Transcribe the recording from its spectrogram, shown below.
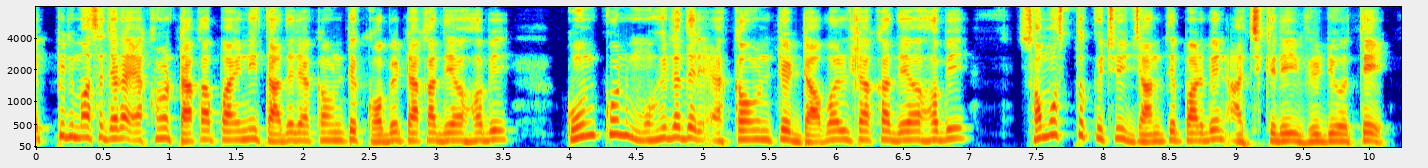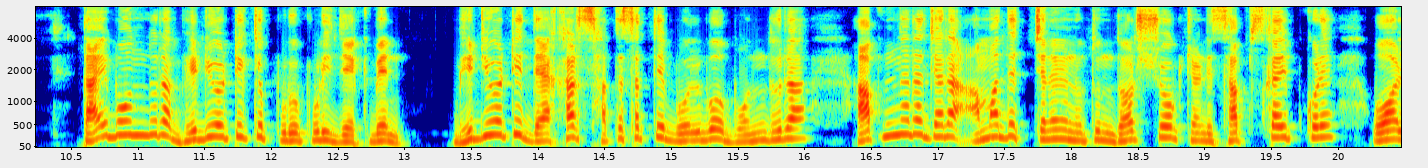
এপ্রিল মাসে যারা এখনও টাকা পায়নি, তাদের অ্যাকাউন্টে কবে টাকা দেওয়া হবে, কোন কোন মহিলাদের অ্যাকাউন্টে ডাবল টাকা দেওয়া হবে, সমস্ত কিছুই জানতে পারবেন আজকের এই ভিডিওতে। তাই বন্ধুরা ভিডিওটিকে পুরোপুরি দেখবেন। ভিডিওটি দেখার সাথে সাথে বলব বন্ধুরা, আপনারা যারা আমাদের চ্যানেলে নতুন দর্শক, চ্যানেলটি সাবস্ক্রাইব করে অল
